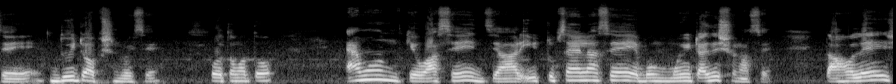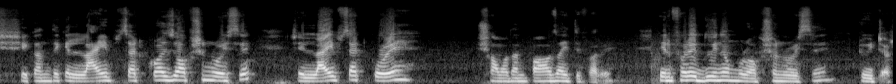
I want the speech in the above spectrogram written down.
যে দুইটা অপশন রয়েছে। প্রথমত, এমন কেউ আছে যার ইউটিউব চ্যানেল আছে এবং মনিটাইজেশন আছে। তাহলে সেখান থেকে লাইভ চ্যাট করার যে অপশন রয়েছে, সেই লাইভ চ্যাট করে সমাধান পাওয়া যাইতে পারে। এরপরে দুই নম্বর অপশন রয়েছে টুইটার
